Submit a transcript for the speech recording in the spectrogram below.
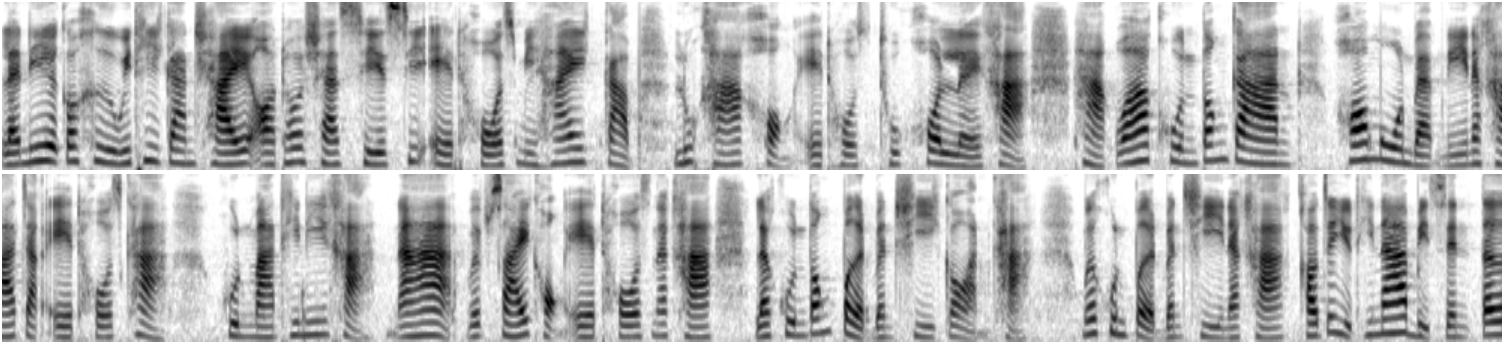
และนี่ก็คือวิธีการใช้ Auto Chassis ที่ ATOS มีให้กับลูกค้าของ ATOS ทุกคนเลยค่ะ หากว่าคุณต้องการข้อมูลแบบนี้นะคะจาก ATOS ค่ะ คุณมาที่นี่ค่ะ หน้าเว็บไซต์ของ ATOS นะคะ แล้วคุณต้องเปิดบัญชีก่อนค่ะ เมื่อคุณเปิดบัญชีนะคะ เขาจะอยู่ที่หน้า Bit Center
